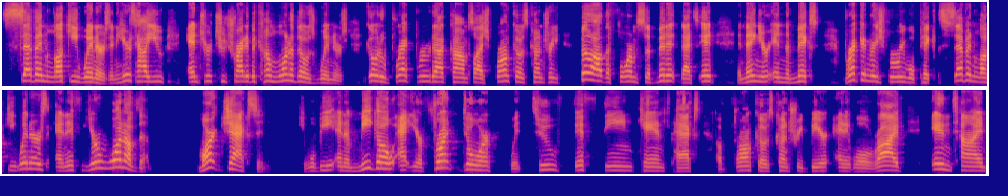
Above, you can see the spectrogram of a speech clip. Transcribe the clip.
seven lucky winners. And here's how you enter to try to become one of those winners. Go to breckbrew.com slash Broncos country, fill out the form, submit it. That's it. And then you're in the mix. Breckenridge Brewery will pick seven lucky winners. And if you're one of them, Mark Jackson, will be an amigo at your front door with two 15 can packs of Broncos country beer, and it will arrive in time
